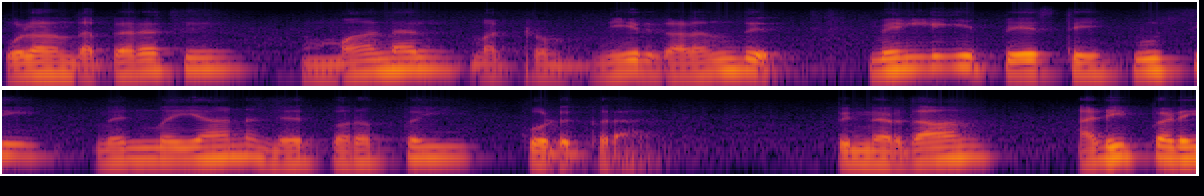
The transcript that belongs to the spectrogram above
உலர்ந்த பிறகு மணல் மற்றும் நீர் கலந்து மெல்லிய பேஸ்டை பூசி மென்மையான மேற்பரப்பை கொடுக்கிறார். பின்னர்தான் அடிப்படை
